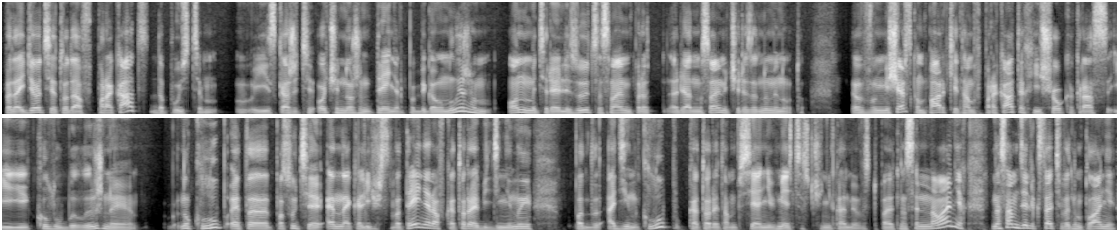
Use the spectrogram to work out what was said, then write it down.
подойдете туда в прокат, допустим, и скажете, очень нужен тренер по беговым лыжам, он материализуется с вами рядом с вами через одну минуту. В Мещерском парке там в прокатах еще как раз и клубы лыжные ну, клуб — это, по сути, энное количество тренеров, которые объединены под один клуб, который там все они вместе с учениками выступают на соревнованиях. На самом деле, кстати, в этом плане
